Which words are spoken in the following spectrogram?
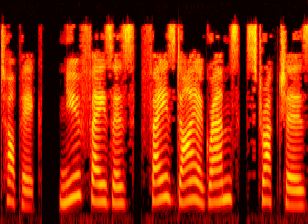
Topic: New phases, phase diagrams, structures.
